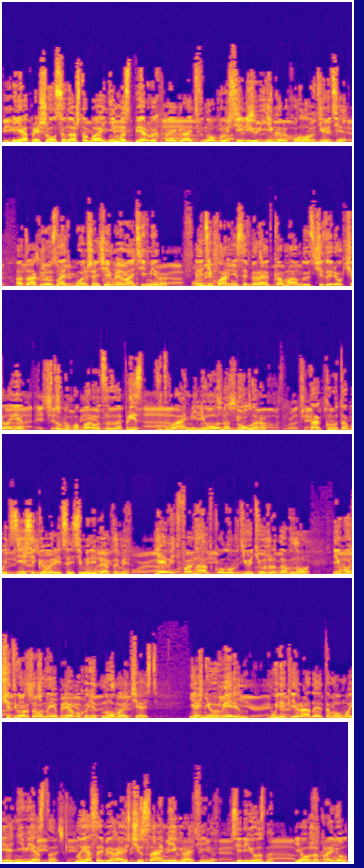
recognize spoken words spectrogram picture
Я пришел сюда, чтобы одним из первых поиграть в новую серию игр Call of Duty, а также узнать больше о чемпионате мира. Эти парни собирают команду из четырех человек, чтобы побороться за приз в 2 миллиона долларов. Так круто быть здесь и говорить с этими ребятами. Я ведь фанат Call of Duty уже давно, и вот 4 ноября выходит новая часть. Я не уверен, будет ли рада этому моя невеста, но я собираюсь часами играть в нее. Серьезно, я уже провел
